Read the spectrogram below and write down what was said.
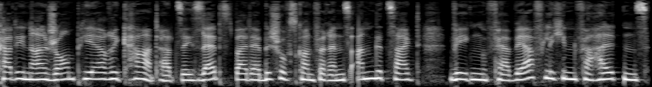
Kardinal Jean-Pierre Ricard hat sich selbst bei der Bischofskonferenz angezeigt wegen verwerflichen Verhaltens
